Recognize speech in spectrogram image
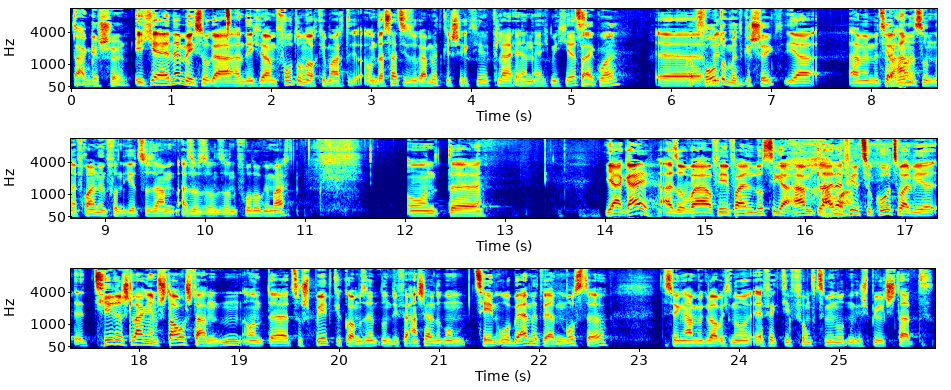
Dankeschön. Ich erinnere mich sogar an dich. Wir haben ein Foto noch gemacht und das hat sie sogar mitgeschickt. Hier, klar erinnere ich mich jetzt. Zeig mal. Äh, Ein Foto mit- mitgeschickt. ja, haben wir mit mal. Johannes und einer Freundin von ihr zusammen, also so, so ein Foto gemacht. Und äh, ja, geil. Also war auf jeden Fall ein lustiger Abend. Leider Hammer. viel zu kurz, weil wir tierisch lange im Stau standen und äh, zu spät gekommen sind und die Veranstaltung um 10 Uhr beendet werden musste. Deswegen haben wir, glaube ich, nur effektiv 15 Minuten gespielt statt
